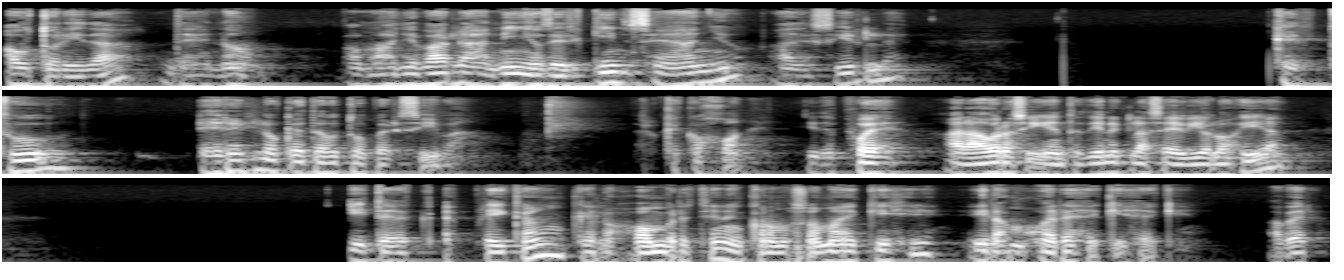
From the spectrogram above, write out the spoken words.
autoridad de no, vamos a llevarle a niños de 15 años a decirle que tú eres lo que te autoperciba. Pero qué cojones. Y después, a la hora siguiente, tiene clase de biología y te explican que los hombres tienen cromosomas XY y las mujeres XX. A ver,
